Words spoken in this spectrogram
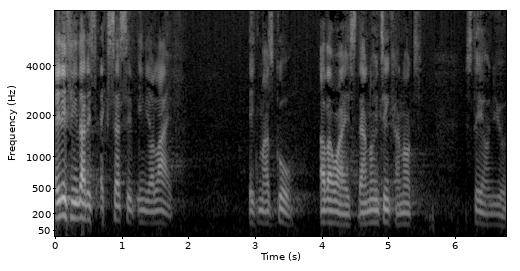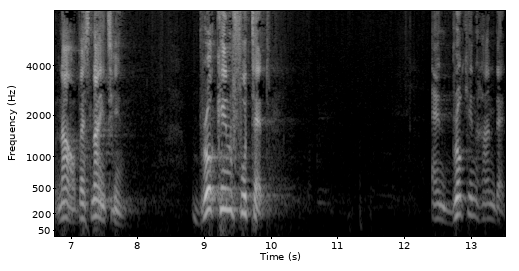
Anything that is excessive in your life, it must go. Otherwise, the anointing cannot stay on you. Now, verse 19. Broken footed and broken handed.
